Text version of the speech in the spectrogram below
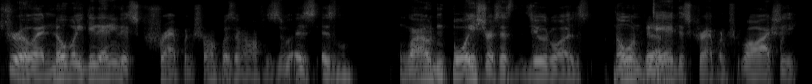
True, and nobody did any of this crap when Trump was in office. As as loud and boisterous as the dude was, no one Yeah. dared this crap. When well, actually,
